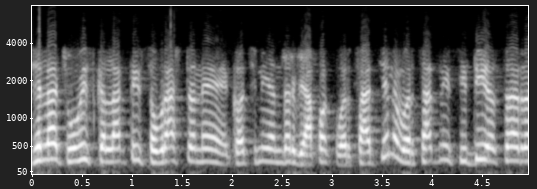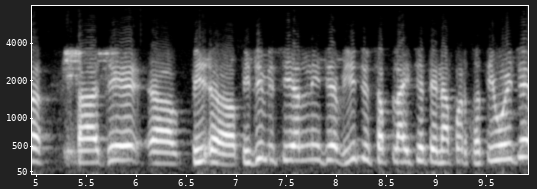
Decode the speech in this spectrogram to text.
છેલ્લા ચોવીસ કલાકથી સૌરાષ્ટ્ર અને કચ્છની અંદર વ્યાપક વરસાદ છે ને વરસાદની સીધી અસર જે પીજીવીસીએલની જે વીજ સપ્લાય છે તેના પર થતી હોય છે.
